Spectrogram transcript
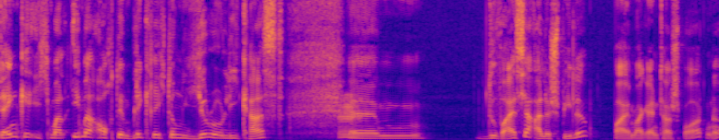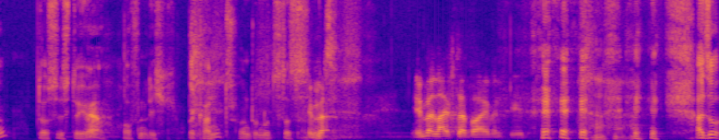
denke ich mal, immer auch den Blick Richtung Euroleague hast. Mhm. Ähm, du weißt ja alle Spiele bei Magenta Sport, ne? Das ist dir ja. ja hoffentlich bekannt und du nutzt das. Immer, immer live dabei, wenn es geht. also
